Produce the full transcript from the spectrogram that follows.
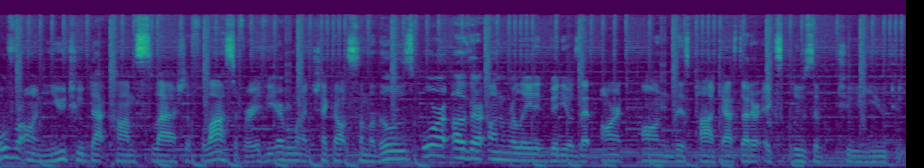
over on youtube.com slash the philosopher if you ever want to check out some of those or other unrelated videos that aren't on this podcast that are exclusive to youtube.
